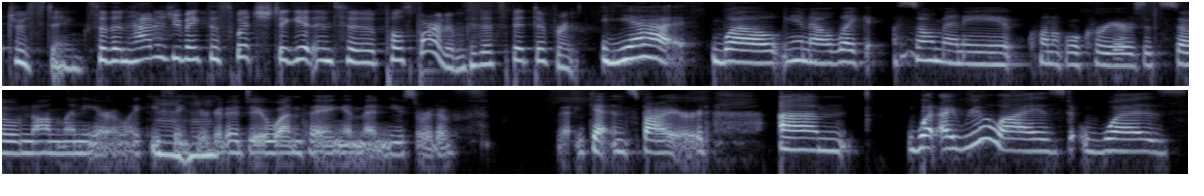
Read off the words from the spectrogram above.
Interesting. So then how did you make the switch to get into postpartum because that's a bit different? Yeah, well, you know, like so many clinical careers it's so nonlinear. Like you mm-hmm. think you're mm-hmm. going to do one thing and then you sort of get inspired. Um, what I realized was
